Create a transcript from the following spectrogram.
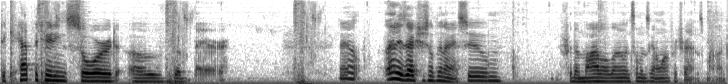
Decapitating Sword of the Bear. Now, that is actually something I assume, for the model alone, someone's going to want for transmog.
